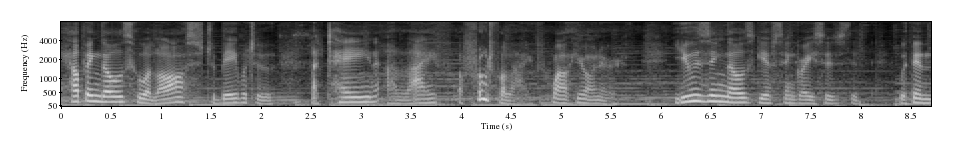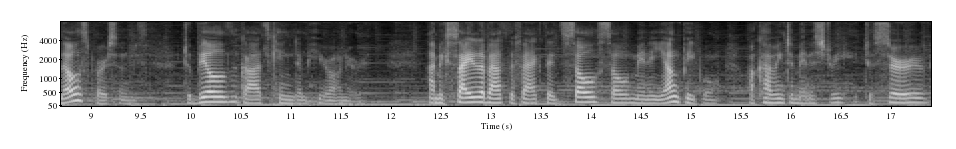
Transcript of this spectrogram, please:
helping those who are lost to be able to attain a life, a fruitful life while here on earth, using those gifts and graces that within those persons to build God's kingdom here on earth. I'm excited about the fact that so, so many young people are coming to ministry to serve,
